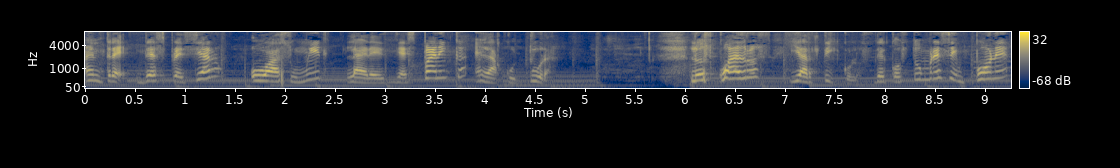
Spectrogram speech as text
entre despreciar o asumir la herencia hispánica en la cultura. Los cuadros y artículos de costumbre se imponen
